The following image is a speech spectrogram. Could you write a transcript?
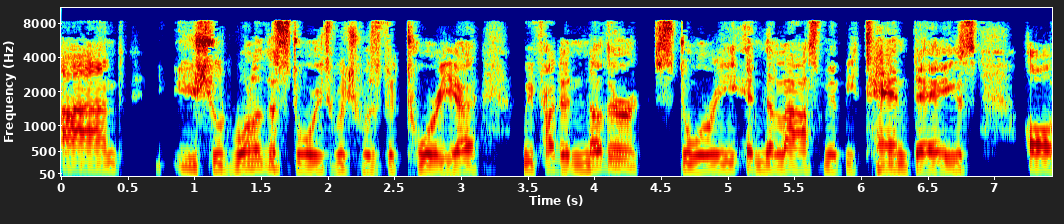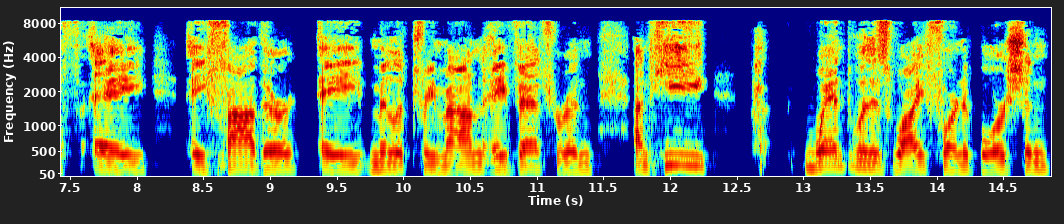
and you showed one of the stories, which was Victoria. We've had another story in the last maybe 10 days of a, a father, a military man, a veteran, and he went with his wife for an abortion.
